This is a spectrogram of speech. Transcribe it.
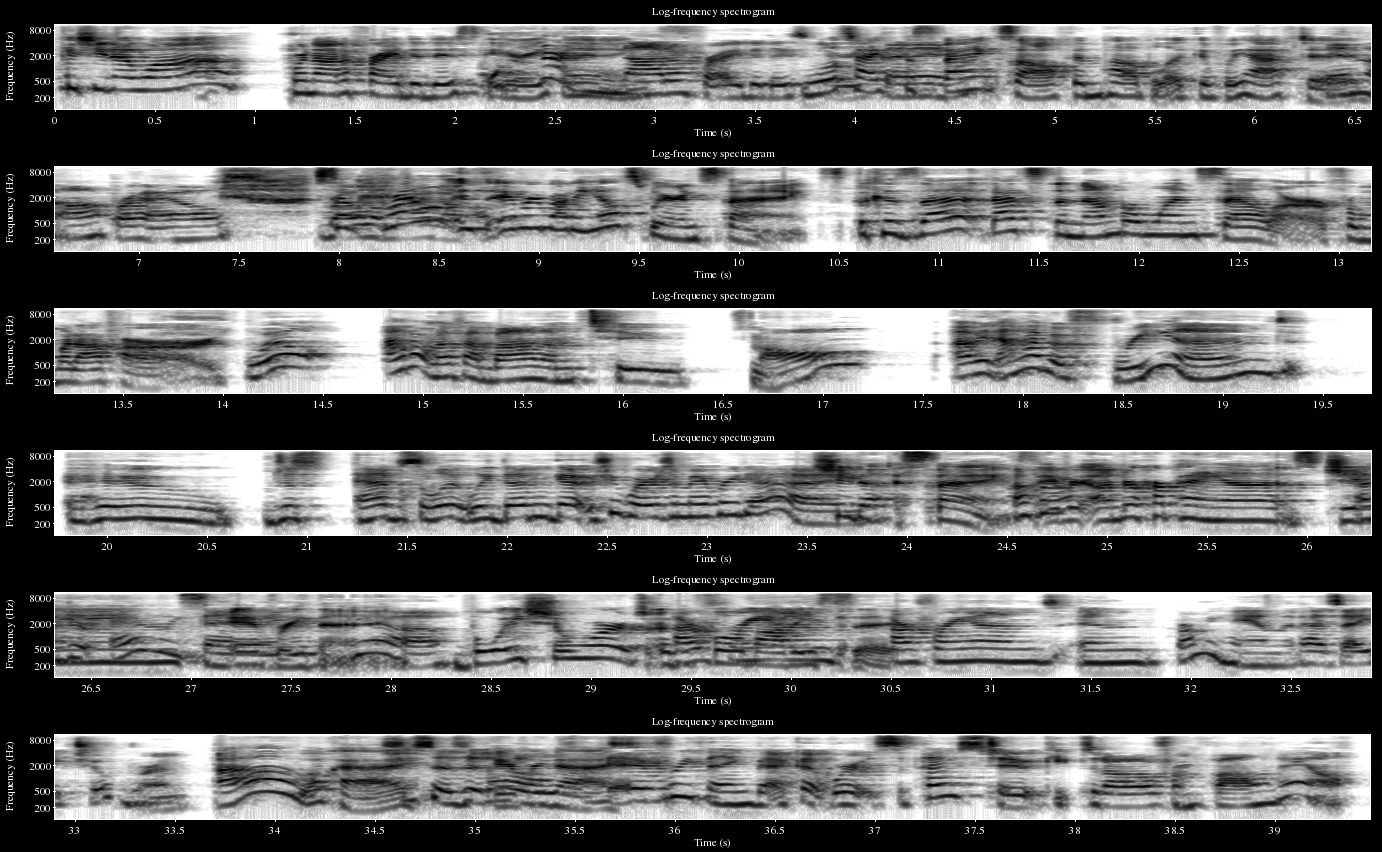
Because you know why? We're not afraid to do scary We're things. not afraid to do scary we'll take the Spanx off in public if we have to. in the opera house. So how is everybody else wearing Spanx? Because that that's the number one seller from what I've heard. Well, I don't know if I'm buying them too small. I mean, I have a friend who just absolutely doesn't go. She wears them every day. She does Spanx Uh-huh. every under her pants, jeans, Under everything. everything. Yeah. Boy shorts or the Our full body friend, suit. our friend in Birmingham that has eight children. oh, okay. She says it Every holds day. everything back up where it's supposed to. It keeps it all from falling out.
